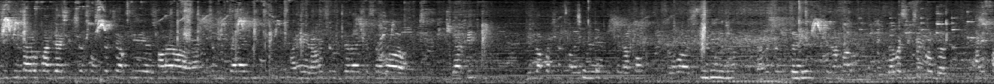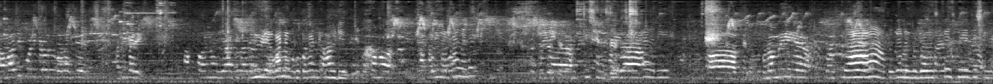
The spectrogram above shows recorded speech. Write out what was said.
पंडित दीनदयाळ उपाध्याय शिक्षण संस्थेची आपली शाळा रामेश्वर विद्यालय आणि रामेश्वर विद्यालयाचे सर्व विद्यार्थी जिल्हा परिषद शाळेचे मुख्याध्यापक सर्व रामेश्वर विद्यालयाचे मुख्याध्यापक, सर्व शिक्षक वृंद आणि सामाजिक वनीकरण विभागाचे अधिकारी आपण या ठिकाणी व्हिडिओ काढ ना, फोटो काढ ना, व्हिडिओ. प्रथम आपण काय झालं तसेच, दिसेना काय झाली? अ, फुलंब्री अ, गाणं आता त्याला व्हिडिओ काहीच नाही दिसेना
